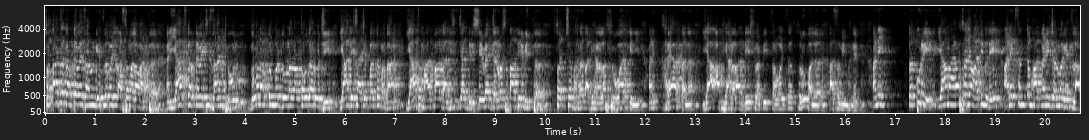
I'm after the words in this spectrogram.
स्वतःचं कर्तव्य जाणून घेतलं पाहिजे असं मला वाटतं. आणि याच कर्तव्याची जाण ठेवून दोन ऑक्टोबर दोन हजार चौदा रोजी या देशाचे पंतप्रधान याच महात्मा गांधीजींच्या दीडशेव्या जन्मशताब्दी निमित्त स्वच्छ भारत अभियानाला सुरुवात केली. आणि खऱ्या अर्थानं या अभियानाला देशव्यापी चळवळीचं स्वरूप आलं असं मी म्हणेन. आणि तत्पूर्वी या महाराष्ट्राच्या मातीमध्ये अनेक संत महात्म्यांनी जन्म घेतला.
